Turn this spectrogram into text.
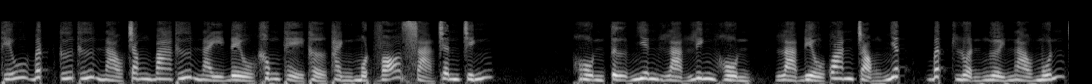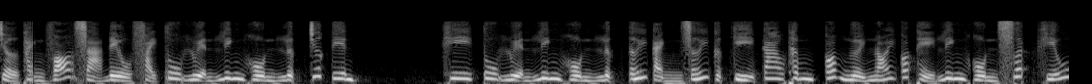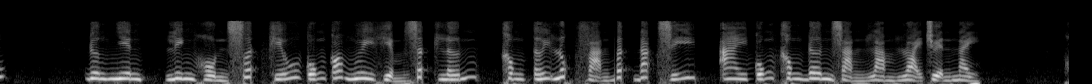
Thiếu bất cứ thứ nào trong ba thứ này đều không thể trở thành một võ giả chân chính. Hồn tự nhiên là linh hồn, là điều quan trọng nhất, bất luận người nào muốn trở thành võ giả đều phải tu luyện linh hồn lực trước tiên. Khi tu luyện linh hồn lực tới cảnh giới cực kỳ cao thâm có người nói có thể linh hồn xuất khiếu. Đương nhiên, linh hồn xuất khiếu cũng có nguy hiểm rất lớn, không tới lúc vạn bất đắc dĩ, ai cũng không đơn giản làm loại chuyện này.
